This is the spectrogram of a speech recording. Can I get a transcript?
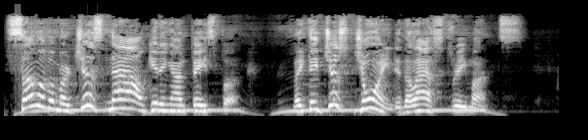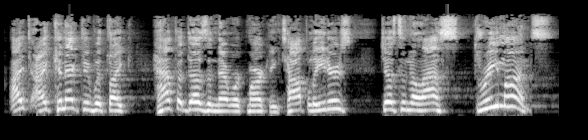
Some of them are just now getting on Facebook. Like they just joined in the last three months. I, I connected with like half a dozen network marketing top leaders just in the last three months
